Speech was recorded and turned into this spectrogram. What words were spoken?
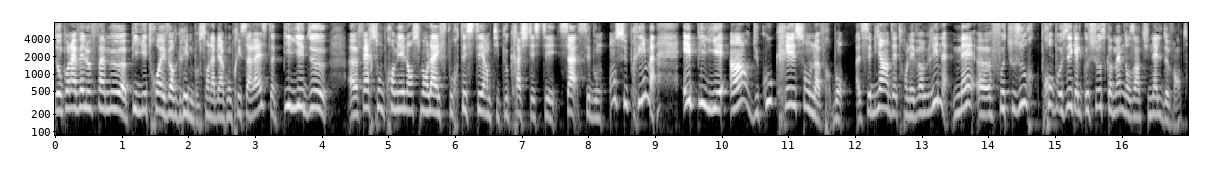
Donc on avait le fameux euh, pilier 3 Evergreen, bon ça on a bien compris ça reste. Pilier 2, euh, faire son premier lancement live pour tester un petit peu, crash tester, ça c'est bon, on supprime. Et pilier 1, du coup créer son offre. Bon, c'est bien d'être en Evergreen, mais faut toujours proposer quelque chose quand même dans un tunnel de vente.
